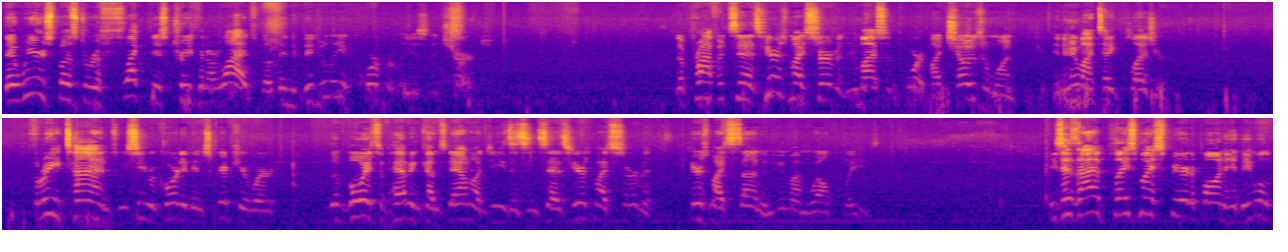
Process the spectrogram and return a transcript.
That we are supposed to reflect this truth in our lives, both individually and corporately as the church. The prophet says, Here's my servant whom I support, my chosen one, in whom I take pleasure. Three times we see recorded in Scripture where the voice of heaven comes down on Jesus and says, Here's my servant Here's my son in whom I'm well pleased. He says, I have placed my spirit upon him. He will,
